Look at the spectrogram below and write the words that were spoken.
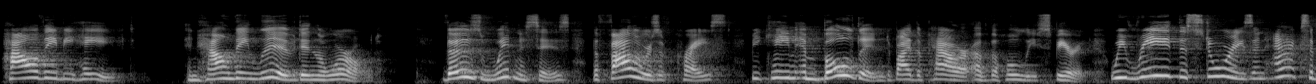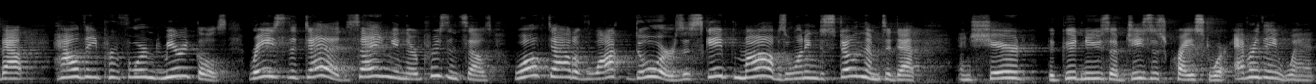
how they behaved, and how they lived in the world. Those witnesses, the followers of Christ, became emboldened by the power of the Holy Spirit. We read the stories in Acts about how they performed miracles, raised the dead, sang in their prison cells, walked out of locked doors, escaped mobs wanting to stone them to death, and shared the good news of Jesus Christ wherever they went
